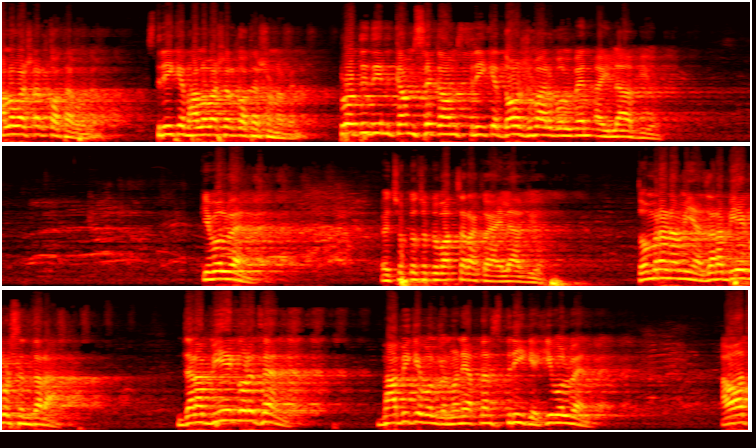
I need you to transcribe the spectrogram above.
ভালোবাসার কথা বলো। স্ত্রীকে ভালোবাসার কথা শোনাবেন। প্রতিদিন কমসে কম স্ত্রীকে দশ বার বলবেন, আই লাভ ইউ। কি বলবেন? ওই ছোট্ট ছোট্ট বাচ্চারা কয় আই লাভ ইউ তোমরা না মিয়া, যারা বিয়ে করছেন তারা। যারা বিয়ে করেছেন, ভাবিকে বলবেন মানে আপনার স্ত্রীকে, কি বলবেন? আওয়াজ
